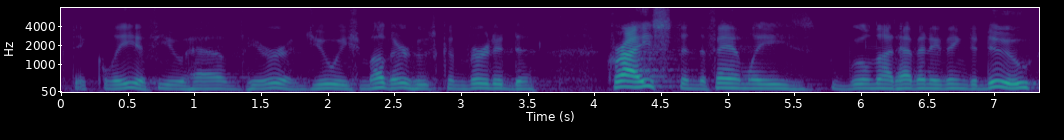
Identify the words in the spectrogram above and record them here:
particularly if you have here a Jewish mother who's converted to Christ and the families will not have anything to do,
